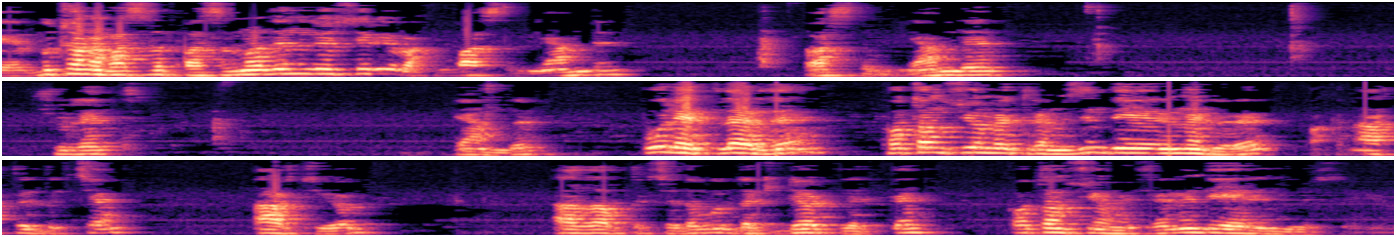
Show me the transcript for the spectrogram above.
e, butona basılıp basılmadığını gösteriyor. Bakın bastım yandı. Bastım yandı. Şu led yandı. Bu ledler de potansiyometremizin değerine göre bakın arttırdıkça artıyor. Azalttıkça da buradaki 4 ledde potansiyometrenin değerini gösteriyor.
